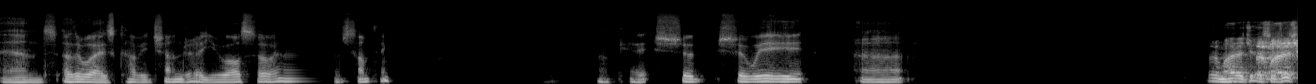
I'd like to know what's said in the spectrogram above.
And otherwise, Kavi Chandra, you also have something? Okay, should should we uh, Maharaj, I suggest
